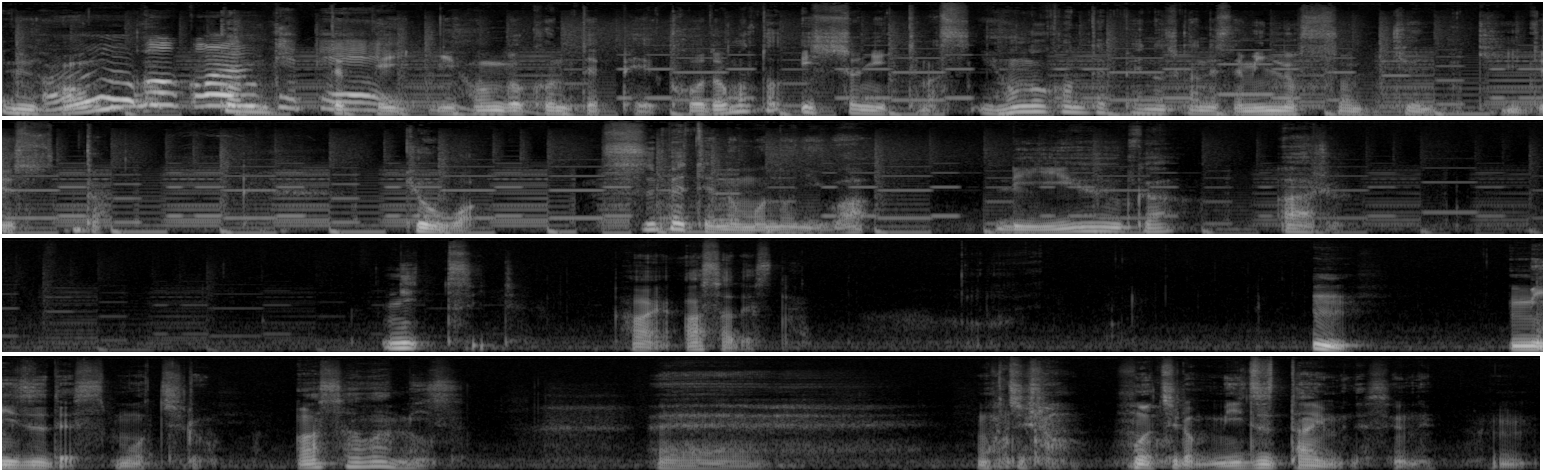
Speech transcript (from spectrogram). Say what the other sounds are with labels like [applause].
日本語コンテッペイ。日本語コンテッペイ。子供と一緒に行ってます。日本語コンテッペイの時間ですね。皆さん元気です。か今日はすべてのものには理由がある。について。はい朝ですね。うん。水です。もちろん。朝は水。えー、もちろん。もちろん水タイムですよね、うん、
